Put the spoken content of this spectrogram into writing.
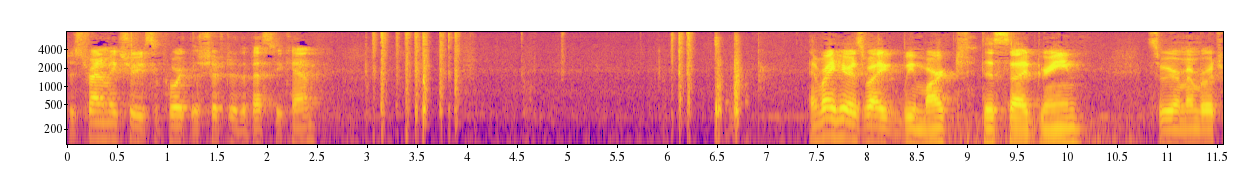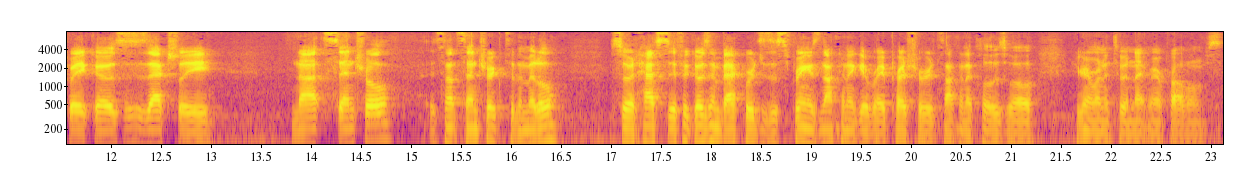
Just trying to make sure you support the shifter the best you can. And right here is why we marked this side green so we remember which way it goes. This is actually not central. It's not centric to the middle. So it has to, if it goes in backwards, the spring is not going to get right pressure. It's not going to close well. You're going to run into a nightmare problems.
